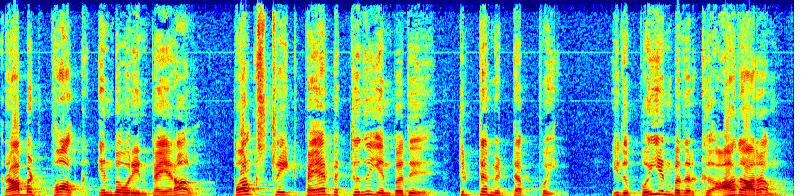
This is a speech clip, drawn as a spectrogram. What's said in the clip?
ராபர்ட் பால்க் என்பவரின் பெயரால் பால்க் ஸ்ட்ரெயிட் பெயர் பெற்றது என்பது திட்டமிட்ட பொய். இது பொய் என்பதற்கு ஆதாரம்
